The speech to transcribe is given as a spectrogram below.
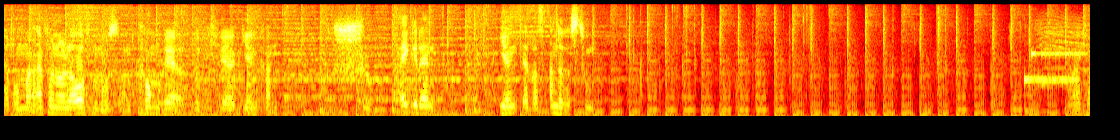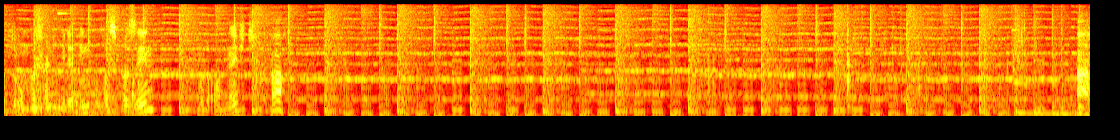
Ja, wo man einfach nur laufen muss und kaum rea wirklich reagieren kann. Schweige denn irgendetwas anderes tun. Wieder irgendwo was übersehen. Oder auch nicht. Ach. Ah,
